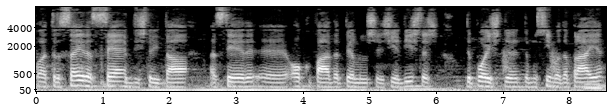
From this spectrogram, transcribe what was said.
a terceira sede distrital a ser eh, ocupada pelos jihadistas depois de, de Mocima da Praia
